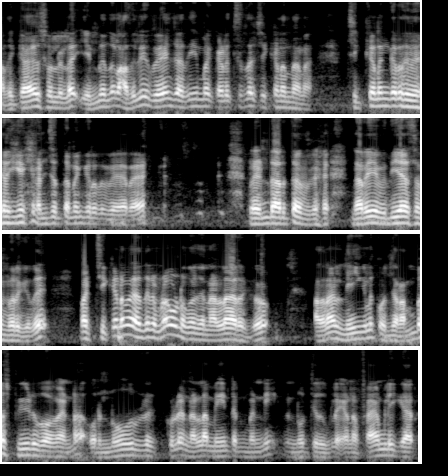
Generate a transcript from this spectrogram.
அதுக்காக சொல்லலை. என்ன இருந்தாலும் அதுலேயும் ரேஞ்ச் அதிகமாக கிடச்சிருந்தா சிக்கனம் தானே. சிக்கனுங்கிறது வேறையும் கஞ்சத்தனங்கிறது வேற. ரெண்டு அர்த்தம் நிறைய வித்தியாசம் இருக்குது. பட் சிக்கனமாக இருந்தோம்னா ஒன்று கொஞ்சம் நல்லா இருக்கும். அதனால் நீங்களும் கொஞ்சம் ரொம்ப ஸ்பீடு போக வேண்டாம். ஒரு நூறுக்குள்ளே நல்லா மெயின்டைன் பண்ணி நூற்றி இதுக்குள்ளே ஏன்னா ஃபேமிலி கார்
